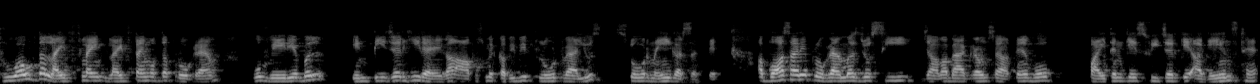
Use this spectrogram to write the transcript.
throughout the life lifetime of the program वो वेरिएबल इंटीजर ही रहेगा, आप उसमें कभी भी फ्लोट वैल्यूज़ स्टोर नहीं कर सकते। अब बहुत सारे प्रोग्रामर्स जो सी जावा बैकग्राउंड से आते हैं, वो पाइथन के इस फीचर के अगेंस्ट हैं।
